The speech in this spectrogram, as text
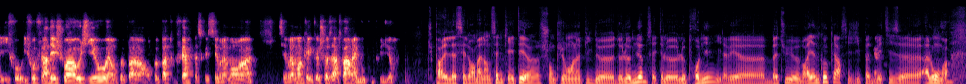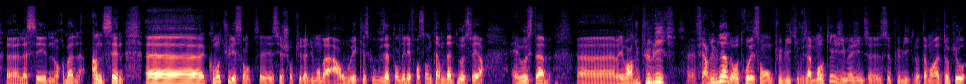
il, faut, il faut faire des choix au JO et on on peut pas tout faire parce que c'est vraiment, c'est vraiment quelque chose à part et beaucoup plus dur. Tu parlais de la Norman Hansen qui a été hein, champion olympique de, de l'Omnium. Ça a été le, premier. Il avait euh, battu euh, Brian Cocard, si je ne dis pas de bêtises, euh, à Londres. la Norman Hansen. comment tu les sens, ces, championnats du monde à, à Roubaix Qu'est-ce que vous attendez, les Français, en termes d'atmosphère? Et au stade. Euh, il va y avoir du public. Ça va faire du bien de retrouver son public. Il vous a manqué, j'imagine, ce, public, notamment à Tokyo.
